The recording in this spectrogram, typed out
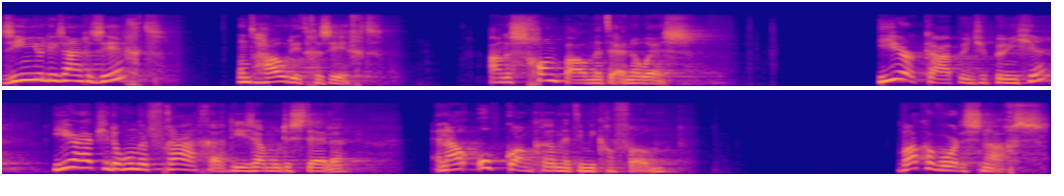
Zien jullie zijn gezicht? Onthoud dit gezicht. Aan de schandpaal met de NOS. Hier, K. Puntje, puntje. Hier heb je de 100 vragen die je zou moeten stellen. En nou opkankeren met de microfoon. Wakker worden s'nachts,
